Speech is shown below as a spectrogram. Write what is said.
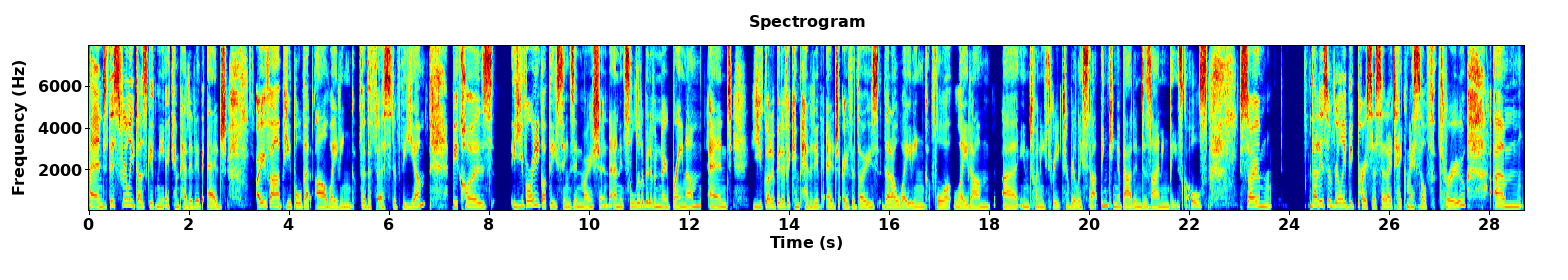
And this really does give me a competitive edge over people that are waiting for the first of the year because you've already got these things in motion and it's a little bit of a no brainer and you've got a bit of a competitive edge over those that are waiting for later uh, in 23 to really start thinking about and designing these goals. So that is a really big process that I take myself through. Um,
